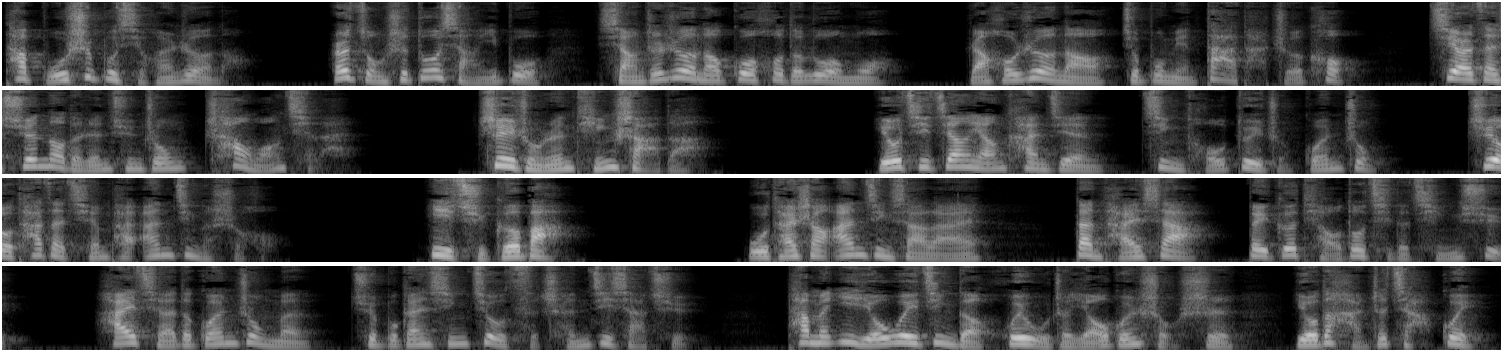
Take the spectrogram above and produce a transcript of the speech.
他不是不喜欢热闹，而总是多想一步，想着热闹过后的落寞，然后热闹就不免大打折扣，继而在喧闹的人群中畅往起来。这种人挺傻的。尤其江阳看见镜头对准观众，只有他在前排安静的时候，一曲歌罢，舞台上安静下来，但台下被歌挑逗起的情绪嗨起来的观众们却不甘心就此沉寂下去，他们意犹未尽的挥舞着摇滚手势。有的喊着假贵，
